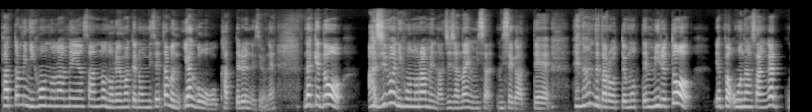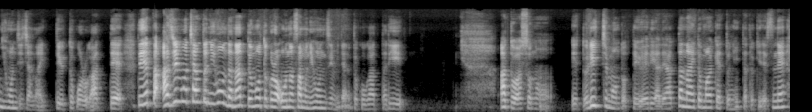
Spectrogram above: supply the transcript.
パッと見日本のラーメン屋さんののれん分けのお店、多分屋号を買ってるんですよね。だけど、味は日本のラーメンの味じゃない店店があって、え、なんでだろうって思って見ると、やっぱオーナーさんが日本人じゃないっていうところがあって、で、やっぱ味もちゃんと日本だなって思うところはオーナーさんも日本人みたいなとこがあったり、あとはその、えっと、リッチモンドっていうエリアであったナイトマーケットに行った時ですね。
